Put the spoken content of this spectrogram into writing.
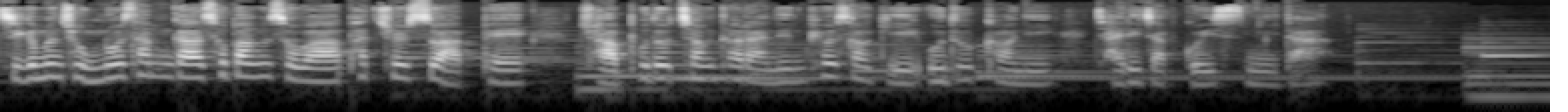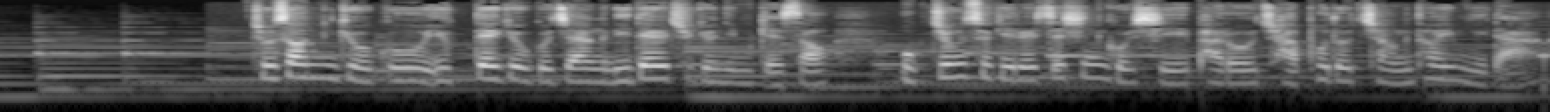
지금은 종로 3가 소방서와 파출소 앞에 좌포도청터라는 표석이 우두커니 자리 잡고 있습니다. 조선교구 6대 교구장 리델 주교님께서 옥중수기를 쓰신 곳이 바로 좌포도청 터입니다.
